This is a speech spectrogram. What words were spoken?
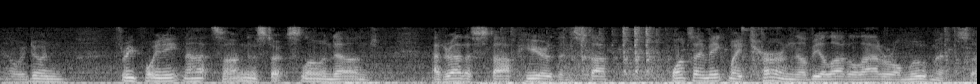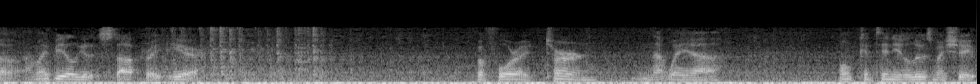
Now we're doing 3.8 knots, so I'm going to start slowing down. I'd rather stop here than stop. Once I make my turn, there'll be a lot of lateral movement, so I might be able to get it stopped right here before I turn, and that way uh, won't continue to lose my shape.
